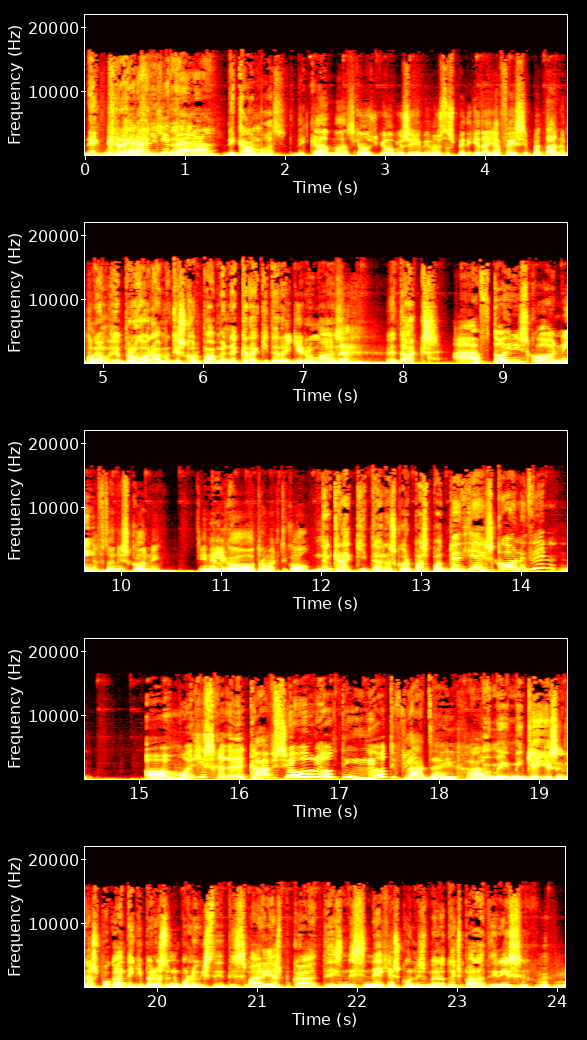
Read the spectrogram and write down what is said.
Νεκρά, Νεκρά κύτταρα. Δικά μας. Δικά μας και όποιος έχει μπει μέσα στο σπίτι και τα έχει αφήσει, πετάνε πάνω. Προχωράμε και σκορπάμε νεκρά κύτταρα γύρω μας. Ναι. Εντάξει. Αυτό είναι η σκόνη. Αυτό είναι η σκόνη. Είναι λίγο τρομακτικό. Νεκρά κύτταρα, σκορπάς παντού. Παιδιά, η σκόνη δεν. Ω, μου έχεις κάψει ό- ό,τι, ό,τι φλάτζα είχα. Μην, μην καίγεσαι, να σου πω κάτι εκεί πέρα στον υπολογιστή της Μαρίας που κάθεται. Είναι συνέχεια σκονισμένο, το έχεις παρατηρήσει.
